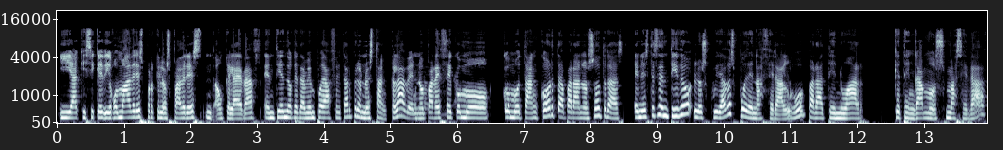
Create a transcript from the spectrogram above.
Y aquí sí que digo madres porque los padres, aunque la edad entiendo que también puede afectar, pero no es tan clave, no parece como como tan corta para nosotras. En este sentido, ¿los cuidados pueden hacer algo para atenuar que tengamos más edad?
